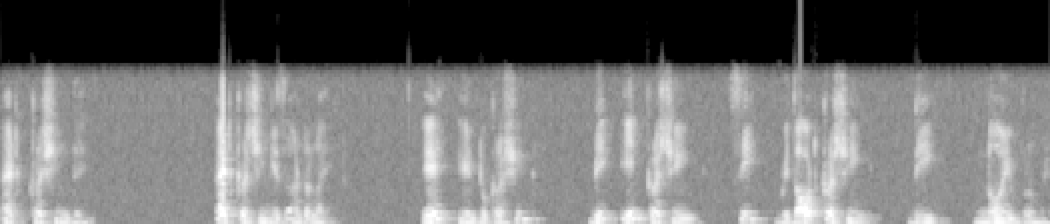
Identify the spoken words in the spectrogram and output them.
at crushing them. At crushing is underlined. A. Into crushing. B. In crushing. C. Without crushing. D. No improvement.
